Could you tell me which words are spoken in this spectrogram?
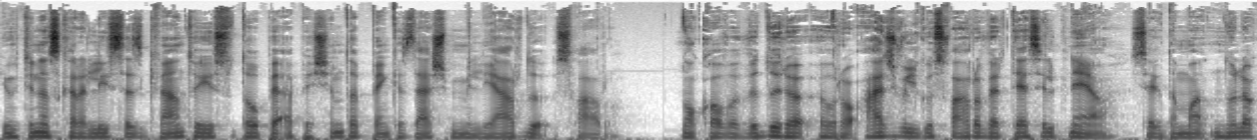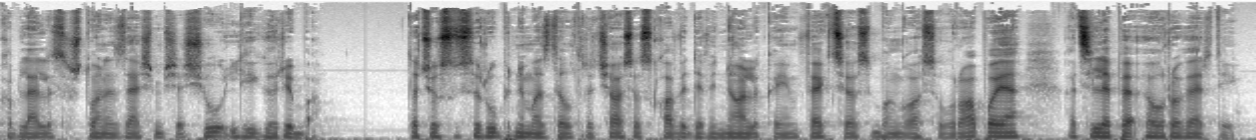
Junktinės karalystės gyventojai sutaupė apie 150 milijardų svarų. Nuo kovo vidurio euro atžvilgių svaro vertė silpnėjo, siekdama 0,86 lygio ribą. Tačiau susirūpinimas dėl trečiosios COVID-19 infekcijos bangos Europoje atsiliepia euro vertėjai.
